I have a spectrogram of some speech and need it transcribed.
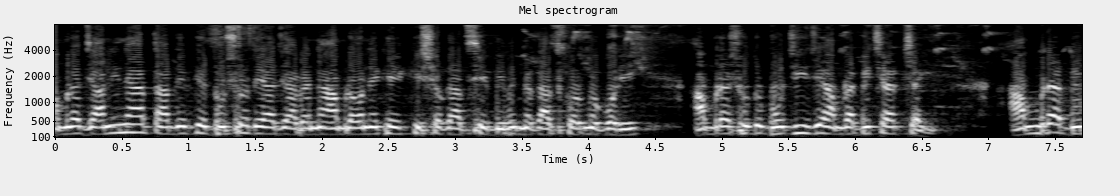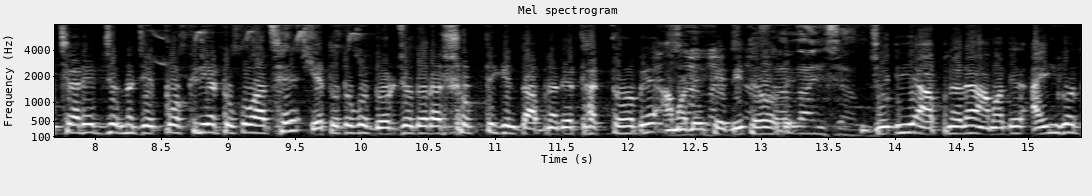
আমরা জানি না, তাদেরকে দোষও দেওয়া যাবে না, আমরা অনেকে কৃষক আছি, বিভিন্ন কাজকর্ম করি। আমরা শুধু বুঝি যে আমরা বিচার চাই। আমরা বিচারের জন্য যে প্রক্রিয়াটুকু আছে এতটুকু ধৈর্য ধরার শক্তি কিন্তু আপনাদের থাকতে হবে আমাদেরকে দিতে হবে। যদি আপনারা আমাদের আইনগত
